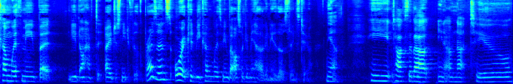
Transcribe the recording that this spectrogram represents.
come with me but you don't have to i just need your physical presence or it could be come with me but also give me a hug i need those things too Yeah. He talks about, you know, not to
